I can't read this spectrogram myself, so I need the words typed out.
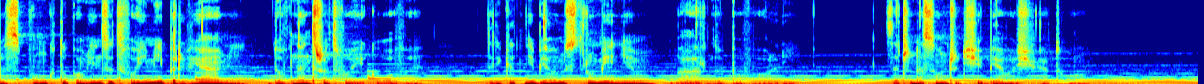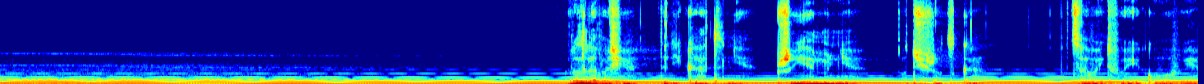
Że z punktu pomiędzy Twoimi brwiami do wnętrza Twojej głowy, delikatnie białym strumieniem, bardzo powoli, zaczyna sączyć się białe światło. Rozlewa się delikatnie, przyjemnie od środka po całej Twojej głowie.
